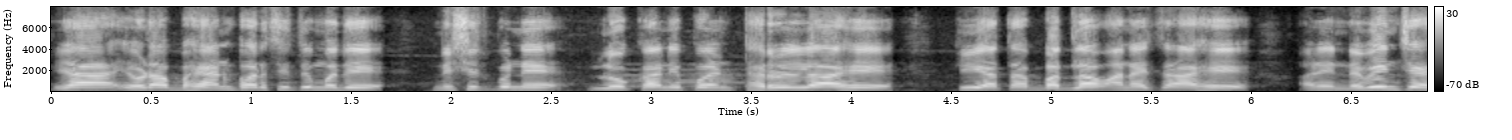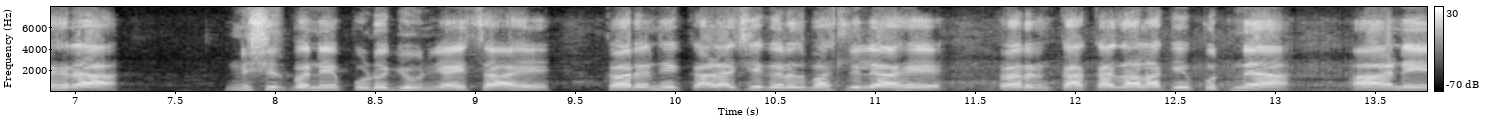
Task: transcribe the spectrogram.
या एवढ्या भयान परिस्थितीमध्ये निश्चितपणे लोकांनी पण ठरवलेलं आहे की आता बदलाव आणायचा आहे आणि नवीन चेहरा निश्चितपणे पुढे घेऊन यायचा आहे. कारण ही काळाची गरज भासलेली आहे. कारण काका झाला की पुतण्या आणि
